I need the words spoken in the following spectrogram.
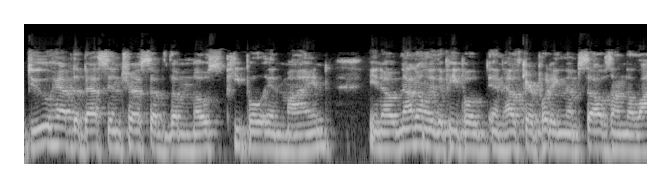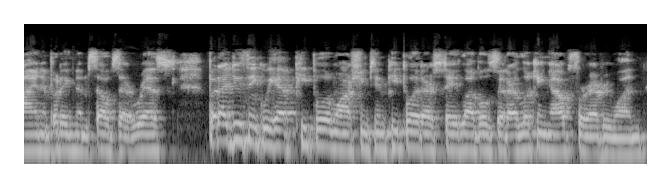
do have the best interests of the most people in mind. You know, not only the people in healthcare putting themselves on the line and putting themselves at risk, but I do think we have people in Washington, people at our state levels that are looking out for everyone.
